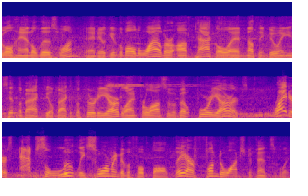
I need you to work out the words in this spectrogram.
will handle this one, and he'll give the ball to Wilder off tackle and nothing doing. He's hitting the backfield back at the 30 yard line for a loss of about four yards. Riders absolutely swarming to the football. They are fun to watch defensively.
